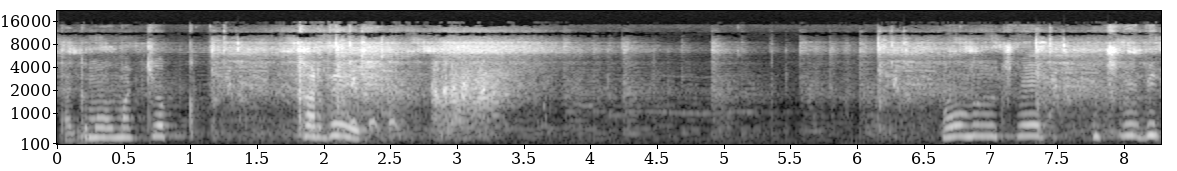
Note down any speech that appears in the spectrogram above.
Takım olmak yok. Kardeş. Ne oldu 3 ve 3 ve 1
